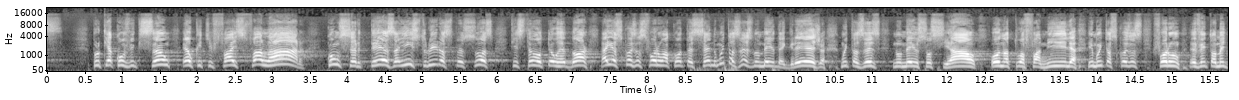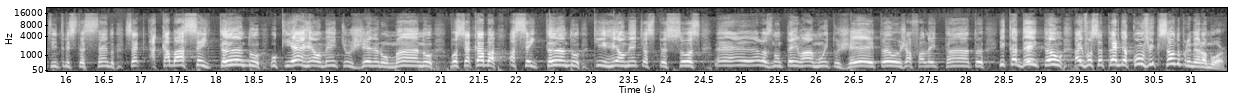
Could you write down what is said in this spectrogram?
porque a convicção é o que te faz falar, com certeza instruir as pessoas que estão ao teu redor. Aí as coisas foram acontecendo, muitas vezes no meio da igreja, muitas vezes no meio social, ou na tua família, e muitas coisas foram eventualmente entristecendo. Você acaba aceitando o que é realmente o gênero humano, você acaba aceitando que realmente as pessoas, é, elas não têm lá muito jeito, eu já falei tanto. E cadê então? Aí você perde a convicção do primeiro amor.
